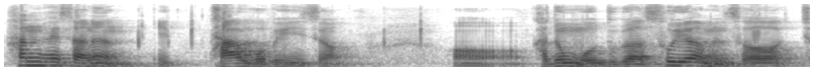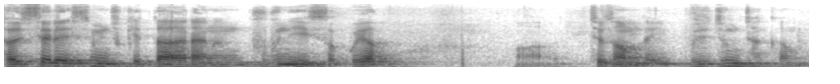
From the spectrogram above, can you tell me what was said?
한 회사는 이다 법인이죠. 어, 가족 모두가 소유하면서 절세를 했으면 좋겠다라는 부분이 있었고요. 어, 죄송합니다. 물 좀 잠깐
